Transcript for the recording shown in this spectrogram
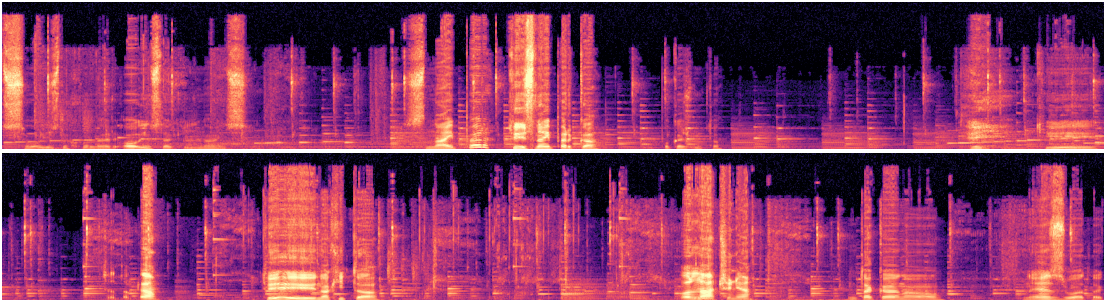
Co jest do cholery? O, instakill, nice. Snajper? Ty, snajperka! Pokaż mi to. Ty, Co dobra? ty, na hita. Wolna czy nie? No taka no... No jest zła, tak?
